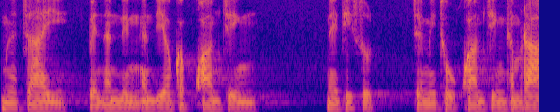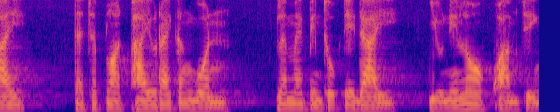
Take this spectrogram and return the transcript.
เมื่อใจเป็นอันหนึ่งอันเดียวกับความจริง ในที่สุดจะไม่ถูกความจริงทำร้าย แต่จะปลอดภัยไร้กังวล และไม่เป็นทุกข์ใด ๆ อยู่ในโลกความจริง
